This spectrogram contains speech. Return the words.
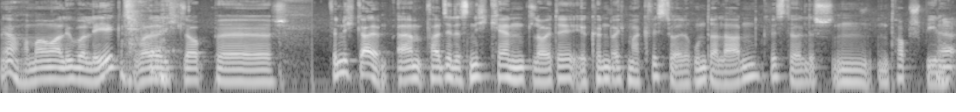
ja, haben wir mal überlegt, weil ich glaube, äh, finde ich geil. Ähm, falls ihr das nicht kennt, Leute, ihr könnt euch mal Quizduell runterladen. Quizduell ist ein, ein Top-Spiel. Ja,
